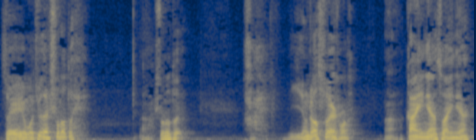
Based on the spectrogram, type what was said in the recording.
所以我觉得说的对，啊，说的对。嗨，已经这岁数了啊，干一年算一年，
